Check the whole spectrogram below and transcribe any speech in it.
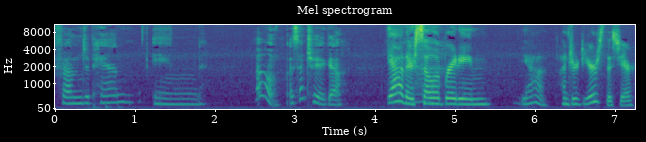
from Japan in, oh, a century ago. yeah, they're celebrating, yeah, 100 years this year.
